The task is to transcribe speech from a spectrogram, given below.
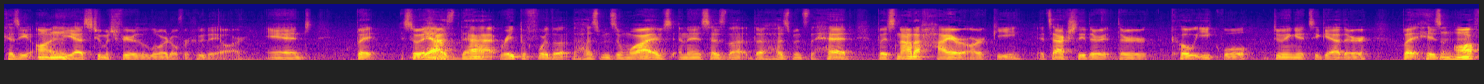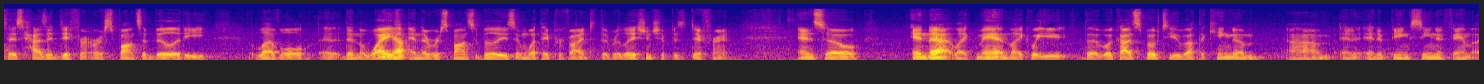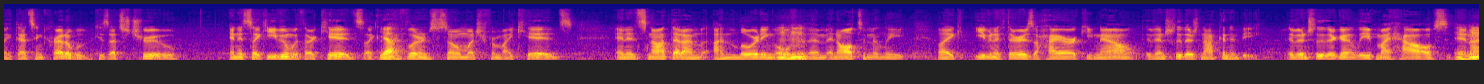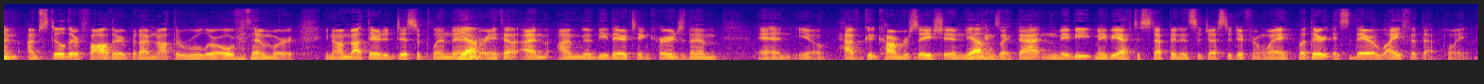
he mm-hmm. he has too much fear of the Lord over who they are. And but so it yeah. has that right before the, the, husbands and wives, and then it says the the husband's the head. But it's not a hierarchy. It's actually they're they're co-equal doing it together. But his mm-hmm. office has a different responsibility level uh, than the wife, yep. and their responsibilities and what they provide to the relationship is different. And so, in that, like, man, like what you, the, what God spoke to you about the kingdom, um, and and it being seen in family, like that's incredible because that's true. And it's like even with our kids, like I've learned so much from my kids, and it's not that I'm I'm lording over Mhm. them. And ultimately, like even if there is a hierarchy now, eventually there's not going to be. Eventually they're going to leave my house, and Mhm. I'm I'm still their father, but I'm not the ruler over them, or you know I'm not there to discipline them Yeah. or anything. I'm I'm going to be there to encourage them. And you know, have good conversation Yeah. and things like that, and maybe maybe I have to step in and suggest a different way. But there, it's their life at that point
